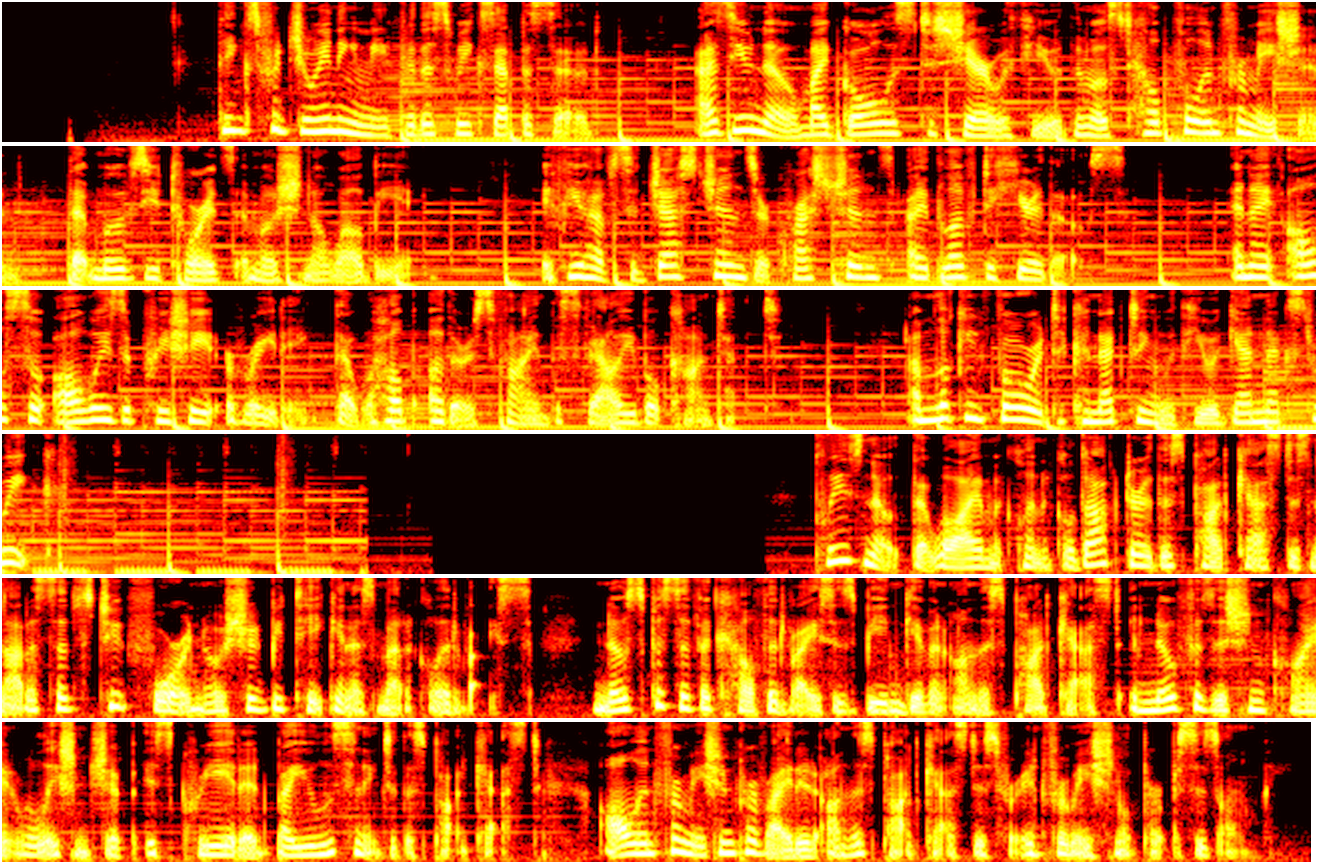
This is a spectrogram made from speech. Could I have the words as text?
Thanks for joining me for this week's episode. As you know, my goal is to share with you the most helpful information that moves you towards emotional well being. If you have suggestions or questions, I'd love to hear those. And I also always appreciate a rating that will help others find this valuable content. I'm looking forward to connecting with you again next week. Please note that while I am a clinical doctor, this podcast is not a substitute for nor should be taken as medical advice. No specific health advice is being given on this podcast, and no physician client relationship is created by you listening to this podcast. All information provided on this podcast is for informational purposes only.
